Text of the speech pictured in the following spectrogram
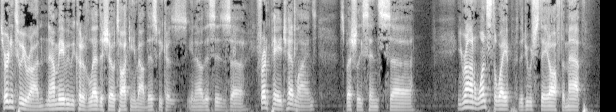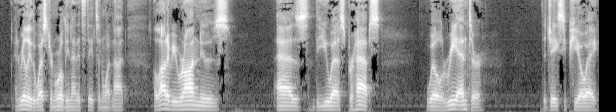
Turning to Iran, now maybe we could have led the show talking about this because, you know, this is uh, front page headlines, especially since uh, Iran wants to wipe the Jewish state off the map and really the Western world, the United States and whatnot. A lot of Iran news as the U.S. perhaps will re enter the JCPOA,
